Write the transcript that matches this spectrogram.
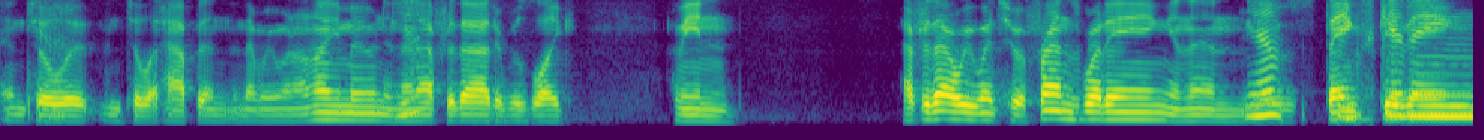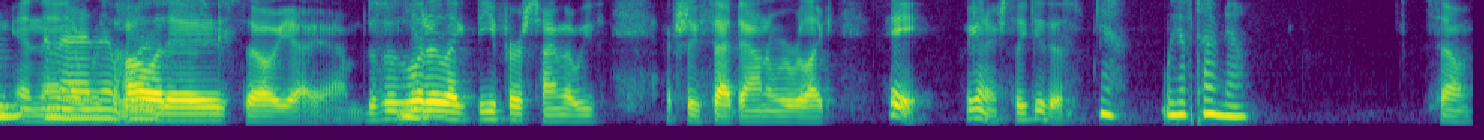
until it until it happened, and then we went on honeymoon, and then after that it was like, I mean. After that, we went to a friend's wedding, and then Yep, it was Thanksgiving, Thanksgiving, and then, and it was the it was- holidays. So yeah, yeah. This is Yeah. literally like the first time that we've actually sat down and we were like, "Hey, we can actually do this." Yeah, we have time now. So,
